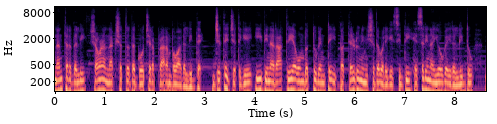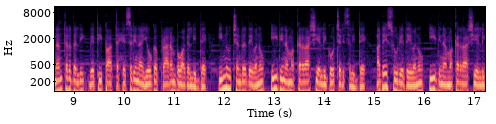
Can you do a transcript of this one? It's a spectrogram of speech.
ನಂತರದಲ್ಲಿ ಶ್ರವಣ ನಕ್ಷತ್ರದ ಗೋಚರ ಪ್ರಾರಂಭವಾಗಲಿದ್ದೆ. ಜತೆ ಜತೆಗೆ ಈ ದಿನ ರಾತ್ರಿಯ ಒಂಬತ್ತು ಗಂಟೆ ಇಪ್ಪತ್ತೆರಡು ನಿಮಿಷದವರೆಗೆ ಸಿದ್ಧಿ ಹೆಸರಿನ ಯೋಗ ಇರಲಿದ್ದು, ನಂತರದಲ್ಲಿ ವ್ಯತಿಪಾತ ಹೆಸರಿನ ಯೋಗ ಪ್ರಾರಂಭವಾಗಲಿದ್ದೆ. ಇನ್ನು ಚಂದ್ರದೇವನು ಈ ದಿನ ಮಕರ ರಾಶಿಯಲ್ಲಿ ಗೋಚರಿಸಲಿದ್ದೆ. ಅದೇ ಸೂರ್ಯದೇವನು ಈ ದಿನ ಮಕರ ರಾಶಿಯಲ್ಲಿ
